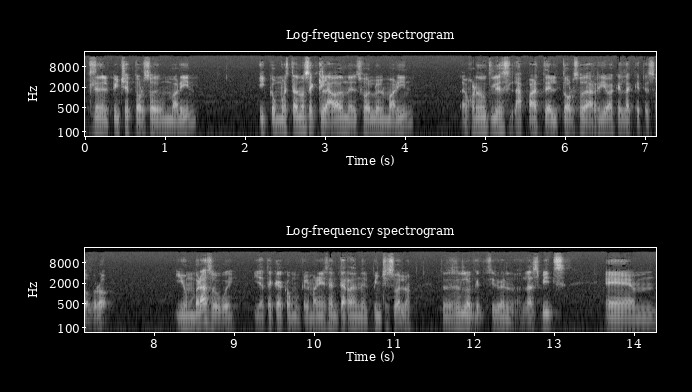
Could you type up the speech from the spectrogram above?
utilizan el pinche torso de un marín. Y como está, no sé, clavado en el suelo el marín, a lo mejor no utilizas la parte del torso de arriba, que es la que te sobró, y un brazo, güey. Y ya te queda como que el marín está enterrado en el pinche suelo. Entonces, eso es lo que te sirven las bits. Em,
